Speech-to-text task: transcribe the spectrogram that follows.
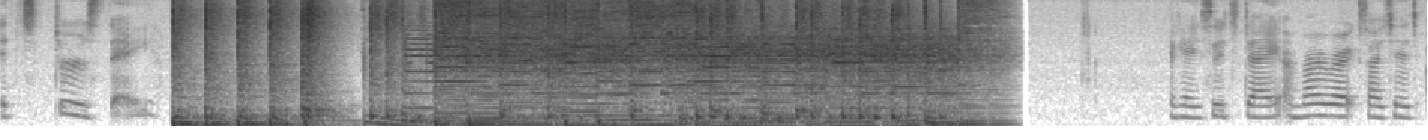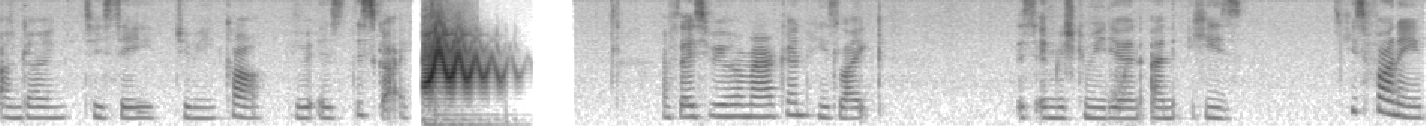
it's Thursday. Okay, so today I'm very, very excited. I'm going to see Jimmy Carr, who is this guy. And for those of you who are American, he's like this English comedian, and he's he's funny,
